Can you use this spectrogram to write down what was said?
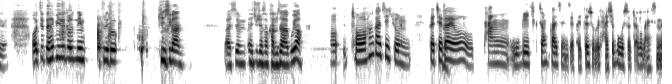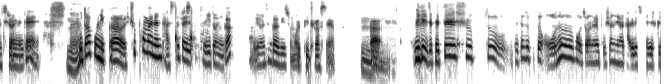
예. 어쨌든 해비조님 그래도 긴 시간 말씀해 주셔서 감사하고요. 저한 가지 좀 그러니까 제가요 방 오기 직전까지 이제 배트숲을 다시 보고 있었다고 말씀을 드렸는데 네. 보다 보니까 슈퍼맨은 다스 베이더인가 뭐 이런 생각이 좀 얼핏 들었어요. 음, 그러니까 이게 이제 배틀숲도 배틀숲도 어느 버전을 보셨느냐 다르겠지만 이렇게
